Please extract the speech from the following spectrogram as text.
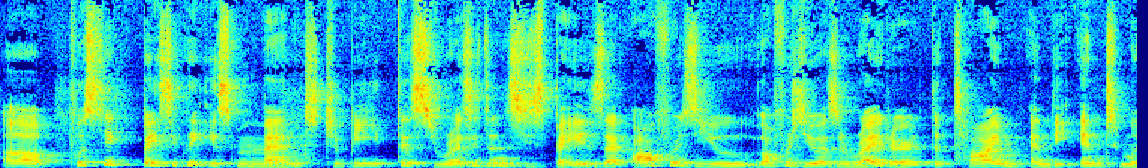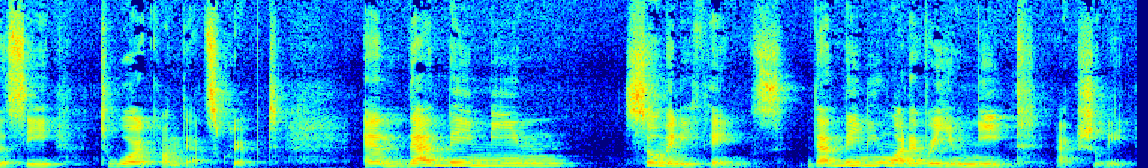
Uh, Pustnik basically is meant to be this residency space that offers you offers you as a writer the time and the intimacy to work on that script, and that may mean so many things. That may mean whatever you need actually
